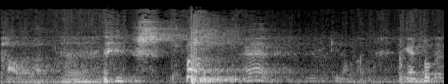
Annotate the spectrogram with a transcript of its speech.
power it Again,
